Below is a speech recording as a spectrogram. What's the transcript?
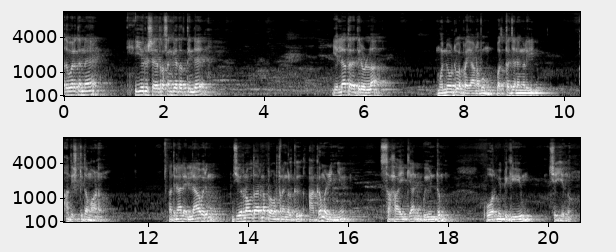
അതുപോലെ തന്നെ ഈ ഒരു ക്ഷേത്ര സങ്കേതത്തിന്റെ എല്ലാ തരത്തിലുള്ള മുന്നോട്ടുള്ള പ്രയാണവും ഭക്തജനങ്ങളിൽ അധിഷ്ഠിതമാണ്. അതിനാൽ എല്ലാവരും ജീർണോദ്ധാരണ പ്രവർത്തനങ്ങൾക്ക് അകമഴിഞ്ഞ് സഹായിക്കാൻ വീണ്ടും ഓർമ്മിപ്പിക്കുകയും ചെയ്യുന്നു.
